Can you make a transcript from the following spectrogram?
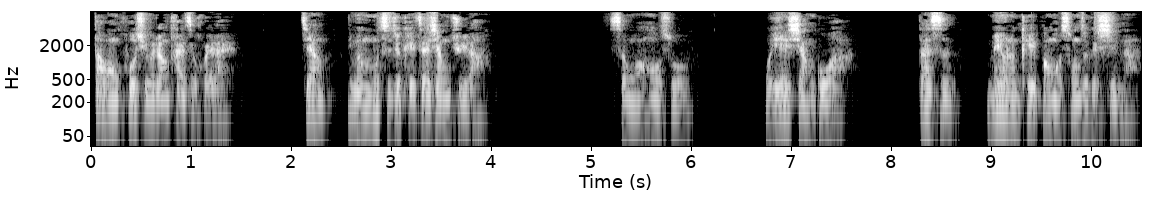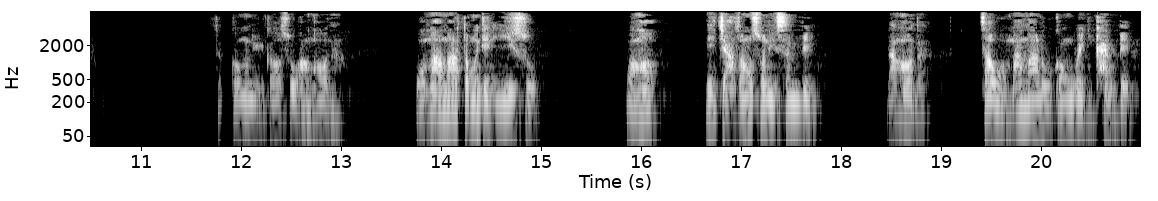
大王或许会让太子回来，这样你们母子就可以再相聚啦。生王后说：“我也想过啊，但是没有人可以帮我送这个信啊。”这宫女告诉王后呢：“我妈妈懂一点医术，王后，你假装说你生病，然后呢，找我妈妈入宫为你看病。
